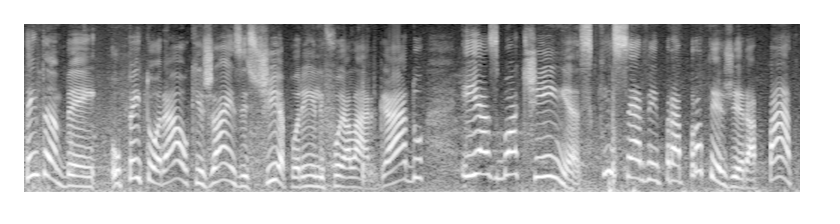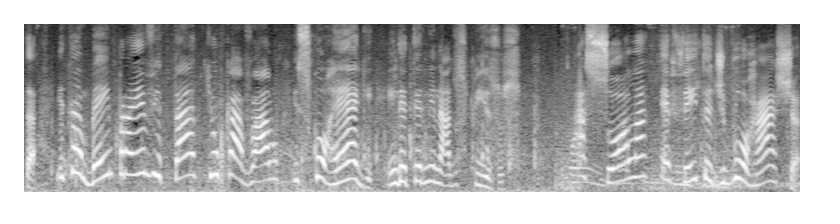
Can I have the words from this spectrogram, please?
tem também o peitoral, que já existia, porém ele foi alargado, e as botinhas, que servem para proteger a pata e também para evitar que o cavalo escorregue em determinados pisos. A sola é feita de borracha,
